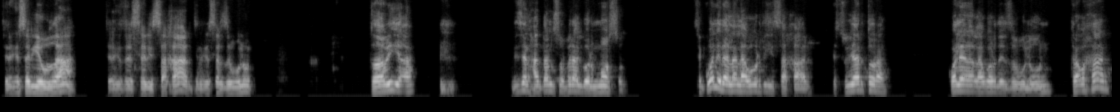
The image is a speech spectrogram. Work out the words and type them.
tiene que ser Yehudá, tiene que ser Isahar, tiene que ser Zebulun. Todavía, dice el Hatam Sofer algo hermoso. ¿Cuál era la labor de Isahar? Estudiar Torah. ¿Cuál era la labor de Zebulun? Trabajar.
